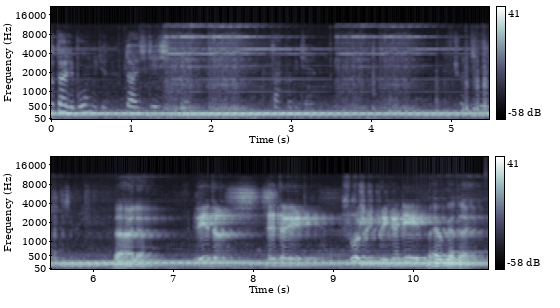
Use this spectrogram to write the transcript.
Фотоальбом где? Да, здесь сидел. Так, а где? Что он звонит? Да, Аля, Витон, это Эдди. Слушай, приходи. дай угадаю.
